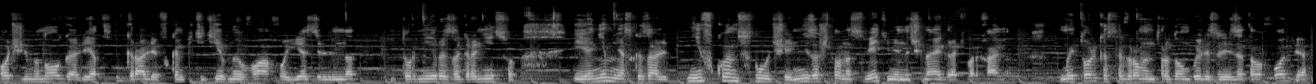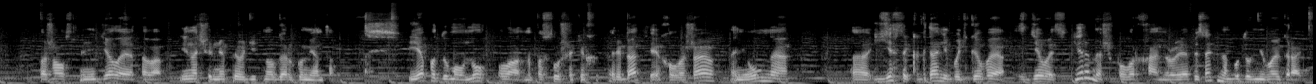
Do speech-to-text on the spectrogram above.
очень много лет играли в компетитивную ваху, ездили на турниры за границу. И они мне сказали, ни в коем случае, ни за что на свете не начинай играть в Warhammer. Мы только с огромным трудом вылезли из этого хобби, пожалуйста, не делай этого, и начали мне приводить много аргументов. И я подумал, ну ладно, послушать их ребят, я их уважаю, они умные, э, если когда-нибудь ГВ сделает skirmish по Вархаммеру, я обязательно буду в него играть.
